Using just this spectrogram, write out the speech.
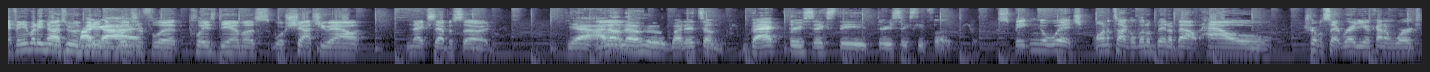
If anybody knows That's who invented the. Blizzard Flip, please DM us. We'll shout you out next episode. yeah, I don't Um, know who, but it's a back 360 360 flip. Speaking of which, I want to talk a little bit about how Triple Set Radio kind of works.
